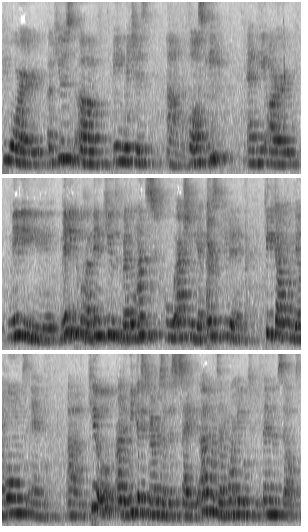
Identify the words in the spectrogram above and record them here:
people are accused of being witches um, falsely, and they are maybe many people have been accused, but the ones who actually get persecuted and kicked out from their homes and um, killed are the weakest members of the society. The other ones are more able to defend themselves.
